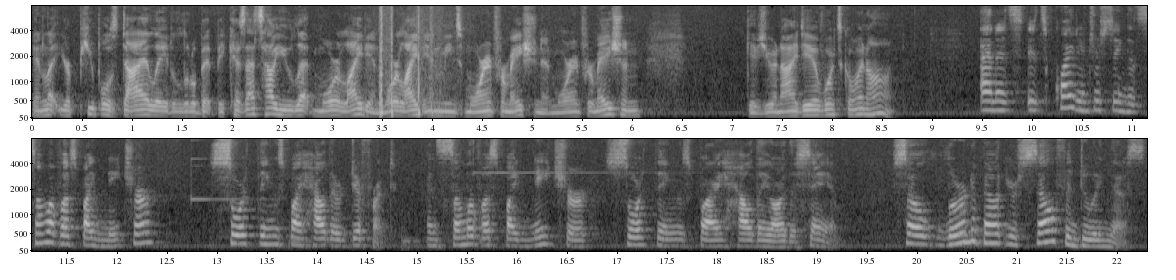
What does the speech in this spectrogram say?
and let your pupils dilate a little bit because that's how you let more light in. More light in means more information, and more information gives you an idea of what's going on. And it's it's quite interesting that some of us by nature sort things by how they're different, and some of us by nature sort things by how they are the same. So learn about yourself in doing this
